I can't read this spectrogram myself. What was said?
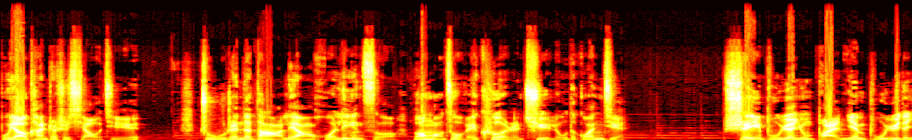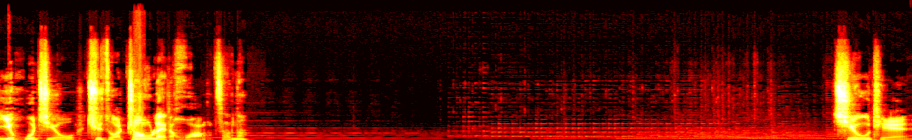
不要看这是小节，主人的大量或吝啬，往往作为客人去留的关键。谁不愿用百年不遇的一壶酒去做招来的幌子呢？秋天，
